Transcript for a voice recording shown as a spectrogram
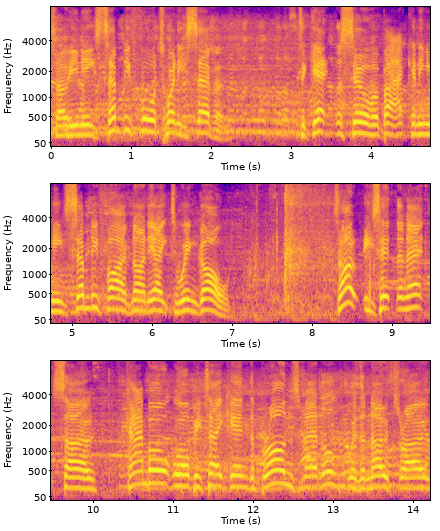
So he needs 74-27 to get the silver back, and he needs 75-98 to win gold. So he's hit the net, so Campbell will be taking the bronze medal with a no throw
